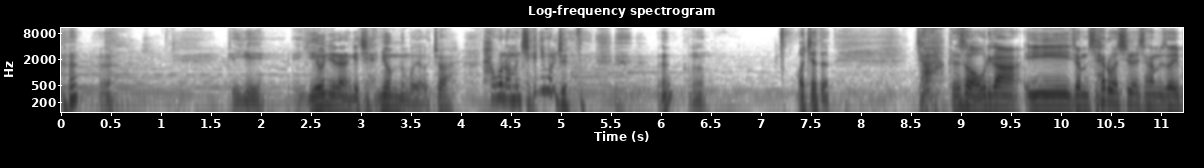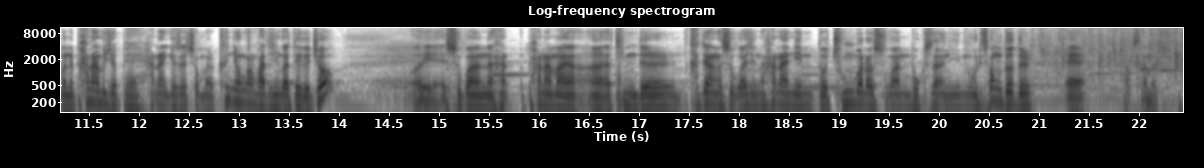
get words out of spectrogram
이게 예언이라는 게 재미없는 거예요. 그렇죠? 하고 나면 책임을 져야 돼. 어쨌든 자, 그래서 우리가 이 좀 새로운 시즌을 시작하면서 이번에 파나마 협회 하나님께서 정말 큰 영광 받으신 것 같아요, 그렇죠? 수고한 파나마 팀들 가장 수고하신 하나님 또 중보라 수고한 목사님 우리 성도들 예, 박수 한번 주시죠.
